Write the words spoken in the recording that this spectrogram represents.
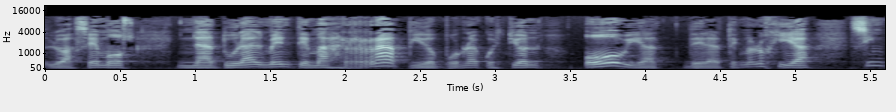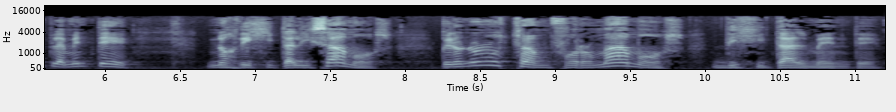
lo hacemos naturalmente más rápido por una cuestión obvia de la tecnología, simplemente nos digitalizamos, pero no nos transformamos digitalmente.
